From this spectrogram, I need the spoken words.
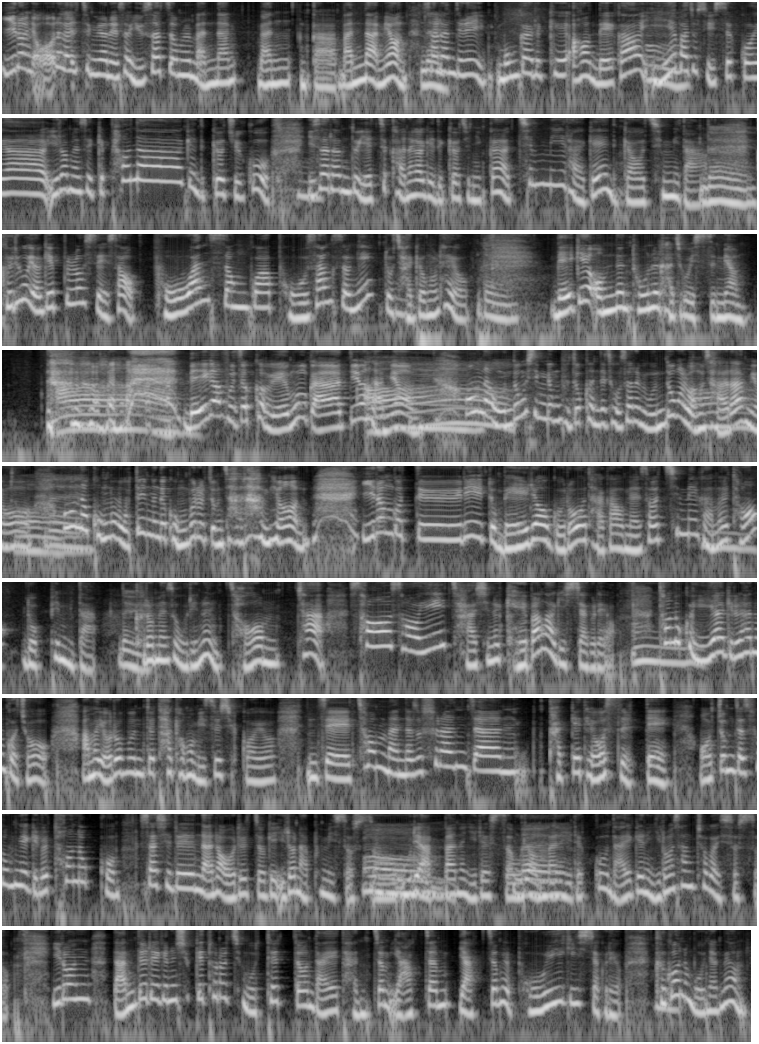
이런 여러 가지 측면에서 유사점을 만나 만 그러니까 만나면 네. 사람들이 뭔가 이렇게 아 내가 음. 이해받을 수 있을 거야 이러면서 이렇게 편하게 느껴지고 음. 이 사람도 예측 가능하게 느껴지니까 친밀하게 느껴집니다. 네. 그리고 여기에 플러스에서 보완성과 보상성이 또 작용을 해요. 네. 내게 없는 돈을 가지고 있으면 아. 내가 부족한 외모가 뛰어나면 아. 어나 운동신경 부족한데 저 사람이 운동을 너무 아. 잘하며 어, 네. 어나 공부 못했는데 공부를 좀 잘하면 이런 것들이 또 매력으로 다가오면서 친밀감을 음. 더 높입니다. 네. 그러면서 우리는 점차 서서히 자신을 개방하기 시작을 해요. 음. 터놓고 이야기를 하는 거죠. 아마 여러분들 다 경험 있으실 거예요. 이제 처음 만나서 술 한 잔 갖게 되었을 때, 어, 좀 더 속 얘기를 터놓고, 사실은 나는 어릴 적에 이런 아픔이 있었어. 어. 우리 아빠는 이랬어. 우리 네. 엄마는 이랬고, 나에게는 이런 상처가 있었어. 이런 남들에게는 쉽게 터놓지 못했던 나의 단점, 약점, 약점을 보이기 시작을 해요. 그거는 뭐냐면,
